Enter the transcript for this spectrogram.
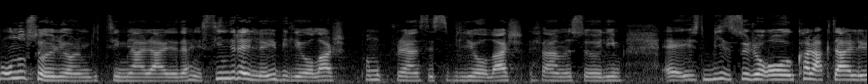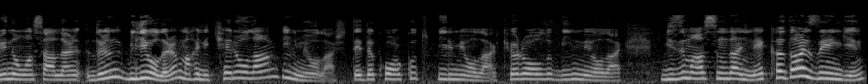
onu söylüyorum gittiğim yerlerde de hani Cinderella'yı biliyorlar, Pamuk Prenses'i biliyorlar efendime söyleyeyim. E, işte bir sürü o karakterlerin o masalların biliyorlar ama hani Keloğlan bilmiyorlar. Dede Korkut bilmiyorlar. Köroğlu bilmiyorlar. Bizim aslında ne kadar zengin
